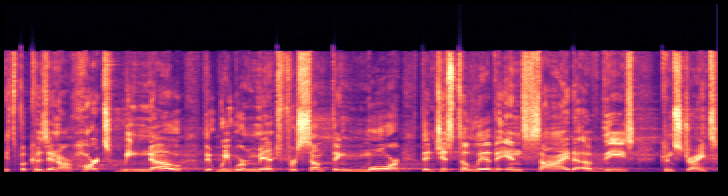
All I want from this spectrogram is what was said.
It's because in our hearts we know that we were meant for something more than just to live inside of these constraints.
